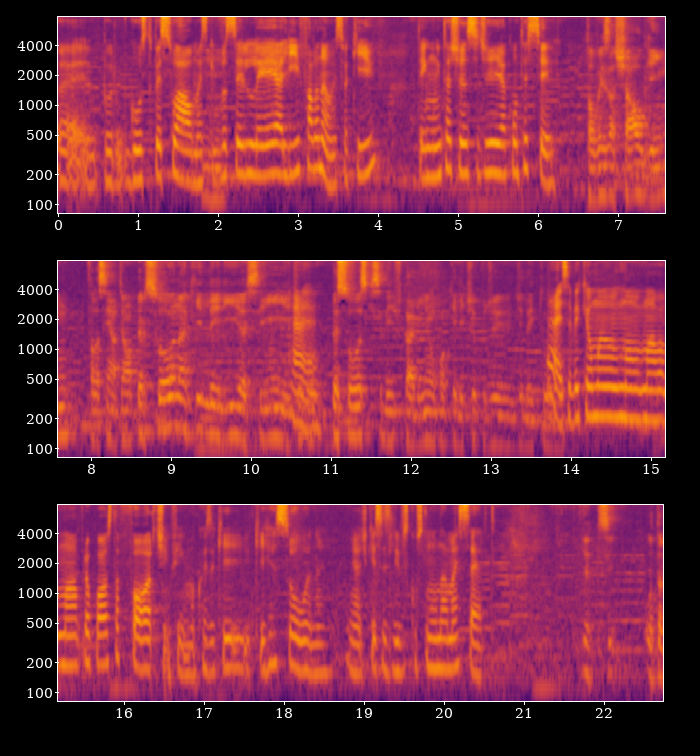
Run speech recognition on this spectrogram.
é, por gosto pessoal, mas que uhum. você lê ali e fala, não, isso aqui tem muita chance de acontecer. Talvez achar alguém fala assim, ah, tem uma persona que leria assim, é. tipo, pessoas que se identificariam com aquele tipo de, de leitura. É, você vê que é uma, uma, uma, uma, proposta forte, enfim, uma coisa que, que ressoa, né? E acho que esses livros costumam dar mais certo. E se, outra,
